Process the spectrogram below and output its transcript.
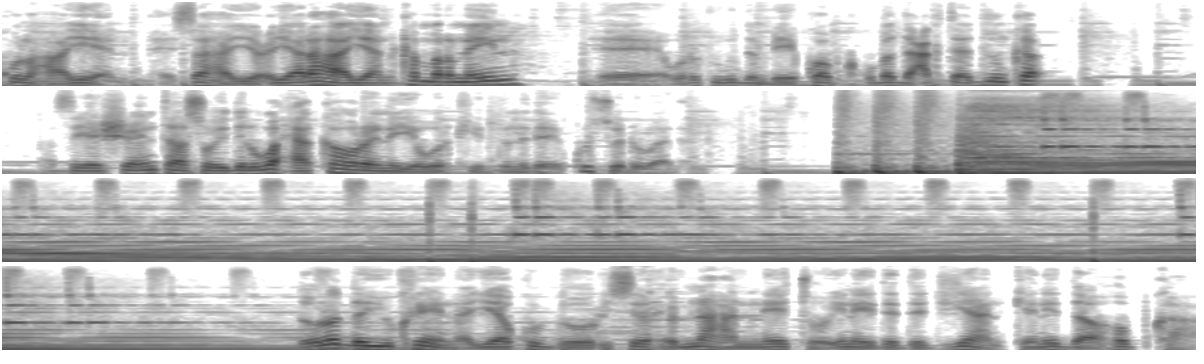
ku lahaayeen. Heesaha iyo ciyaaraha ayaan ka marnayn ee wararkii ugu dambeeyey koobka kubadda cagta adduunka hase yeeshee intaasoo idil waxaa ka horeynaya warkii dunida ee ku soo dhowaada dowladda ukrein ayaa ku boorisay xubnaha neto inay dedejiyaan keenidda hubka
